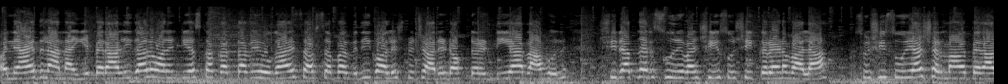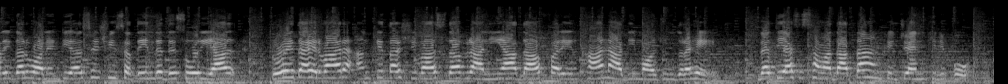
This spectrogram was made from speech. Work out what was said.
और न्याय दिलाना। ये पैरालीगल वॉलंटियर्स का कर्तव्य होगा। इस अवसर पर विधि कॉलेज प्राचार्य doctor D R Rahul Shri Ratna Suryavanshi सुशी करण वाला सुशी सूर्या शर्मा और पैरालीगल वॉलंटियर्स श्री सत्येंद्र दिसोरिया, रोहित अहिरवार, अंकिता श्रीवास्तव रानी यादव फरीन खान आदि मौजूद रहे। दतिया से संवाददाता अंकित जैन की रिपोर्ट।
